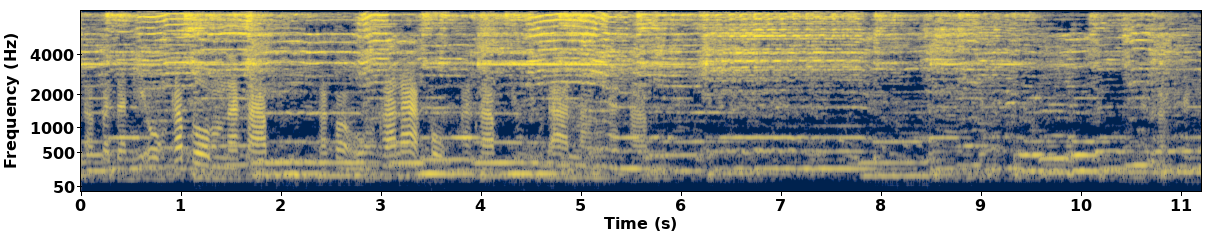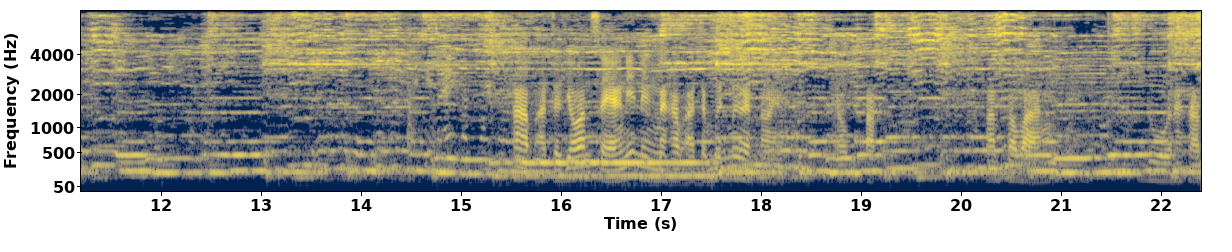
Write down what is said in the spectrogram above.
แล้วก็จะมีองค์พระพรหมนะครับ แล้วก็องค์พระนาคปกนะครับอยู่ด้านหลังนะครับ อาจจะย้อนแสงนิดนึงนะครับ อาจจะมืดๆหน่อยเราปรับความสว่างดูนะครับ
